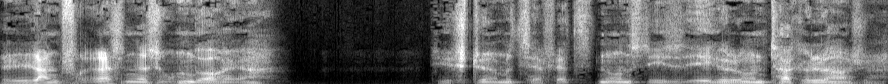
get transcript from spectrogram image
landfressendes Ungeheuer. Die Stürme zerfetzten uns die Segel und Takelage.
